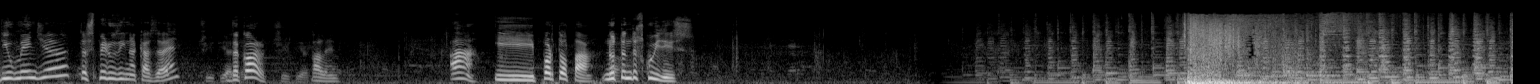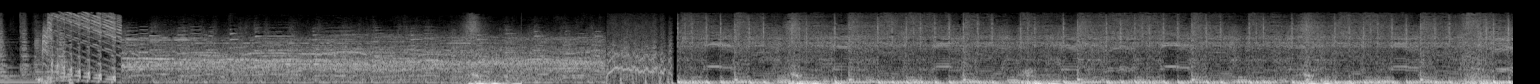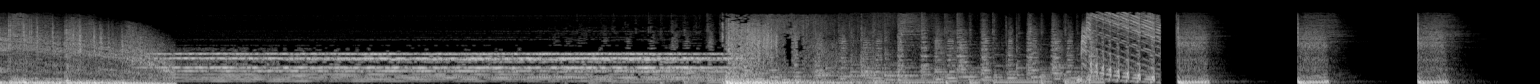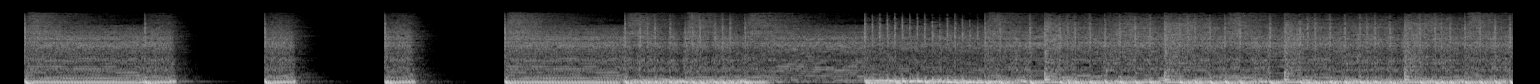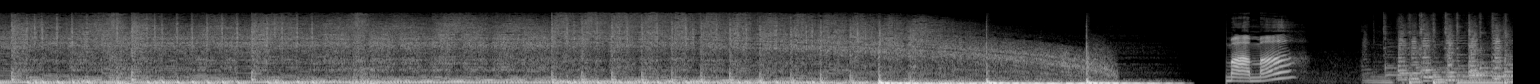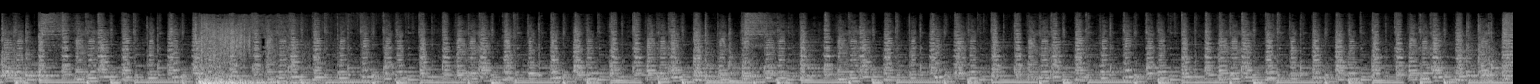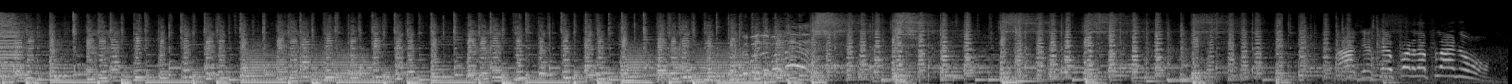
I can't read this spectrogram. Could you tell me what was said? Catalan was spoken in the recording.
Diumenge t'espero dinar a casa, eh? Sí, D'acord? Sí, Valen. Ah, i porta el pa. No te'n descuidis. Mama? ¡Ya se por plano!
